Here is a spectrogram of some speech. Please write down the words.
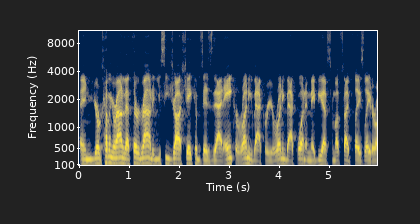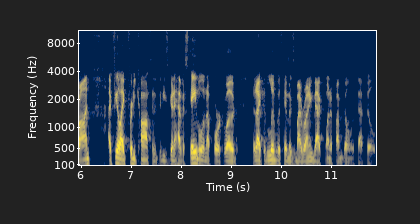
and you're coming around in that third round and you see Josh Jacobs as that anchor running back or you're running back one and maybe you have some upside plays later on, I feel like pretty confident that he's going to have a stable enough workload that I could live with him as my running back one if I'm going with that build.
